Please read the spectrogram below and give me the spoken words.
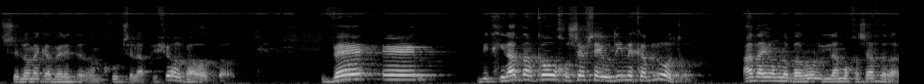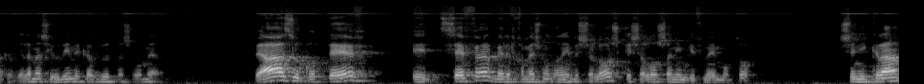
שלא מקבלת את המחות של האפיפיור ועוד ועוד. ובתחילת דרכו הוא חושב שהיהודים יקבלו אותו. עד היום לא ברור לי למה הוא חשב דבר כזה, למה שיהודים יקבלו את מה שהוא אומר. ואז הוא כותב את ספר ב-1543, כשלוש שנים לפני מותו, שנקרא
